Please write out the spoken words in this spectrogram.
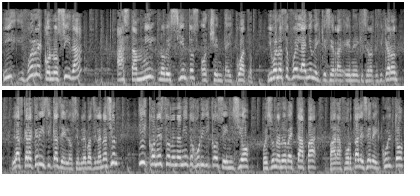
y, fue reconocida hasta 1984. Y bueno, este fue el año en el que se en el que se ratificaron las características de los emblemas de la nación y con este ordenamiento jurídico se inició pues una nueva etapa para fortalecer el culto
